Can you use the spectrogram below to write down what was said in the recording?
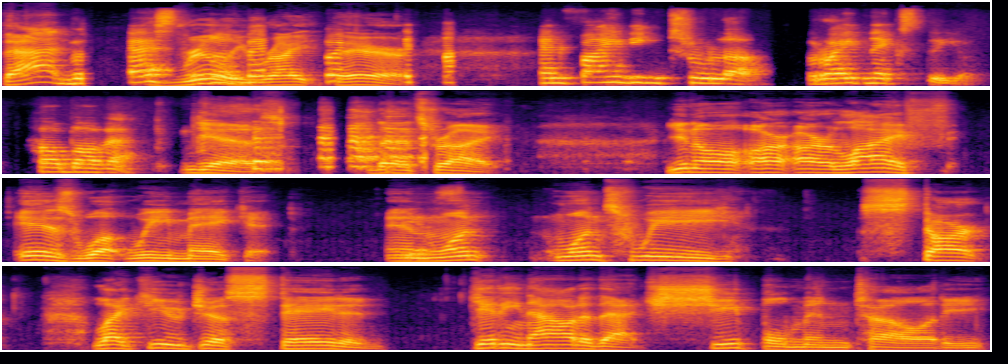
that The best, the really best right there. And finding true love right next to you. How about that? Yes, that's right. You know, our, our life is what we make it. And Yes. one, once we start, like you just stated, getting out of that sheeple mentality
